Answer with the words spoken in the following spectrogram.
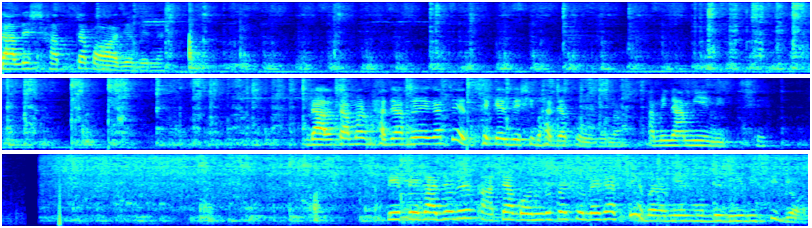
ডালের স্বাদটা পাওয়া যাবে না। ডালটা আমার ভাজা হয়ে গেছে, এর থেকে বেশি ভাজা করব না। আমি নামিয়ে নিচ্ছি। পেঁপে গাজরের কাঁচা গন্ধটা চলে গেছে এবার আমি এর মধ্যে দিয়ে দিচ্ছি জল।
